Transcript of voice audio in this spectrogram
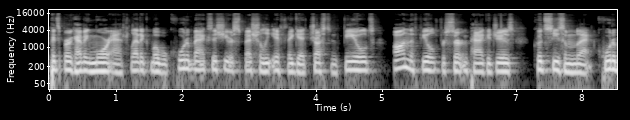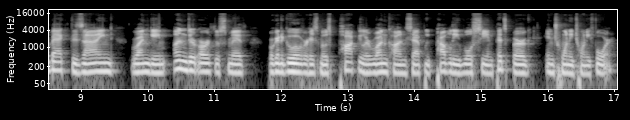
Pittsburgh having more athletic mobile quarterbacks this year, especially if they get Justin Fields on the field for certain packages. Could see some of that quarterback designed run game under Arthur Smith. We're going to go over his most popular run concept we probably will see in Pittsburgh in 2024.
